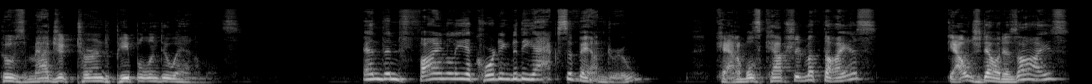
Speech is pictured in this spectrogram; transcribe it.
whose magic turned people into animals. And then finally, according to the Acts of Andrew, cannibals captured Matthias, gouged out his eyes,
